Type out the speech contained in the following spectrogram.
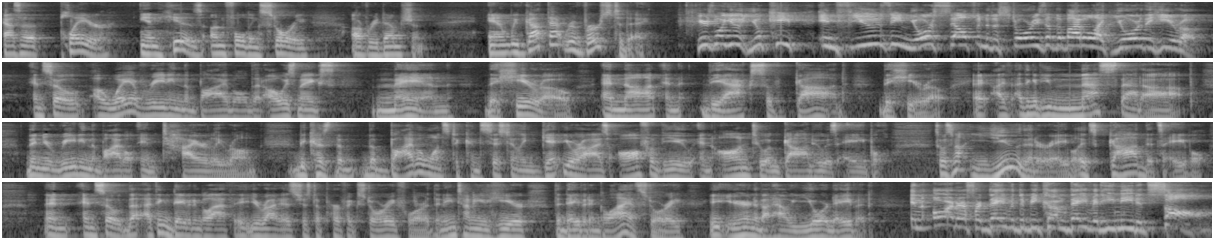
as a player in his unfolding story of redemption. And we've got that reversed today. Here's what you you'll keep infusing yourself into the stories of the Bible like you're the hero. And so, a way of reading the Bible that always makes man the hero and not and the acts of God the hero. I, I think if you mess that up, then you're reading the Bible entirely wrong. Because the, the Bible wants to consistently get your eyes off of you and onto a God who is able. So it's not you that are able, it's God that's able. And, and so the, I think David and Goliath, you're right, it's just a perfect story for it. That anytime you hear the David and Goliath story, you're hearing about how you're David. In order for David to become David, he needed Saul.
